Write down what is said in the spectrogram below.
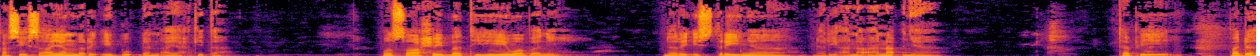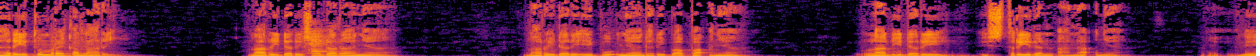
Kasih sayang dari ibu dan ayah kita. Wasahibatihi wa bani. Dari istrinya, dari anak-anaknya. Tapi pada hari itu mereka lari. Lari dari saudaranya, lari dari ibunya, dari bapaknya, lari dari istri dan anaknya. Ini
